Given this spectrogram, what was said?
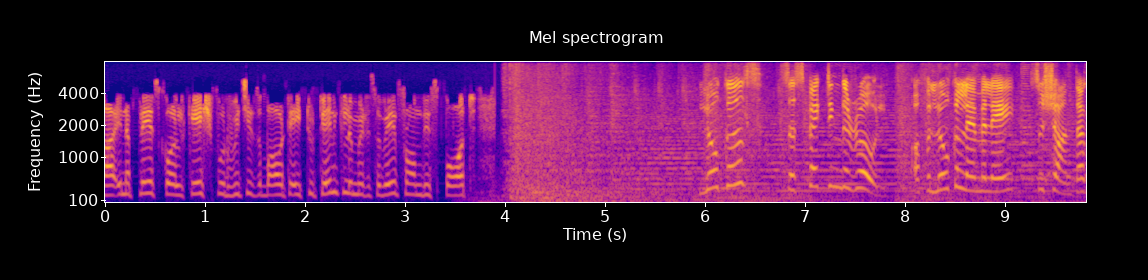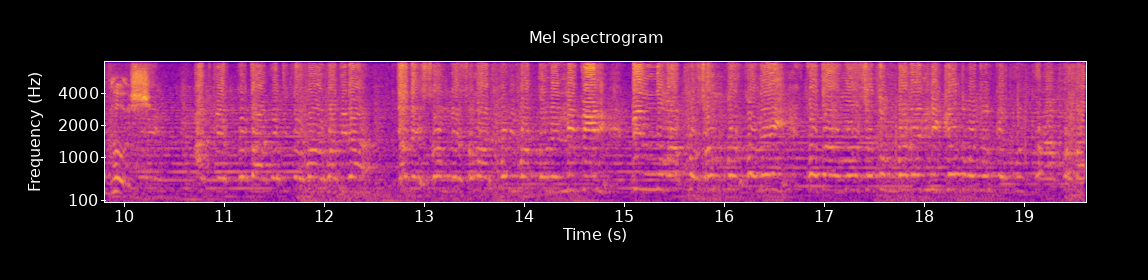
uh, in a place called Keshpur, which is about 8 to 10 kilometers away from this spot. Locals suspecting the role of a local MLA, Sushanta Ghosh. কেত বছরকে খুন করার কথা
